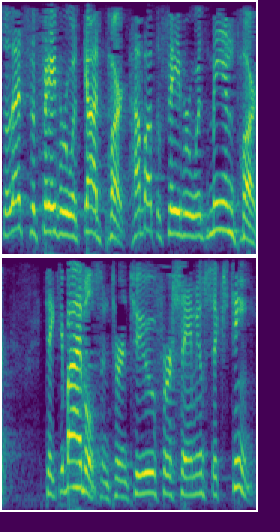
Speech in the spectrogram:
So that's the favor with God part. How about the favor with man part? Take your Bibles and turn to 1 Samuel 16.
